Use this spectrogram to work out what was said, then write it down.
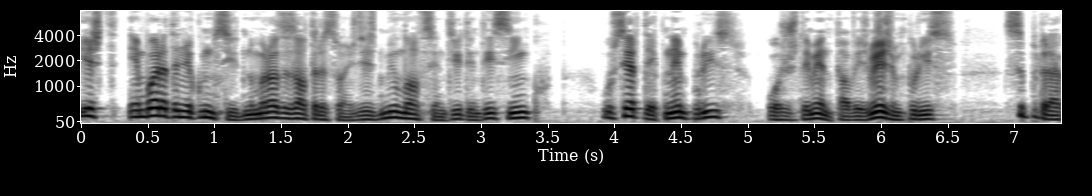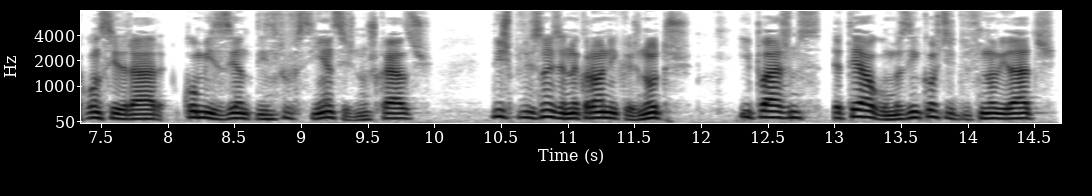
Este, embora tenha conhecido numerosas alterações desde 1985, o certo é que nem por isso, ou justamente talvez mesmo por isso, se poderá considerar como isento de insuficiências nos casos, disposições anacrónicas noutros e, pasme-se, até algumas inconstitucionalidades,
